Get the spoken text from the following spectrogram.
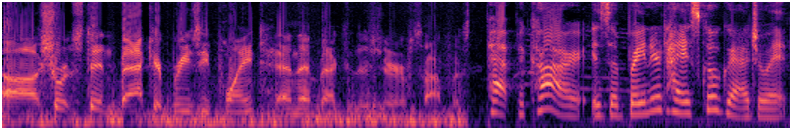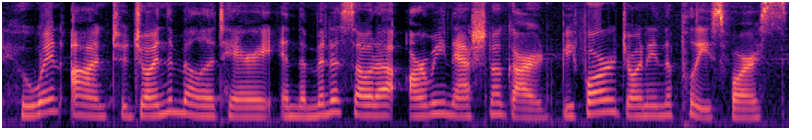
Uh, short stint back at Breezy Point and then back to the sheriff's office. Pat Picard is a Brainerd High School graduate who went on to join the military in the Minnesota Army National Guard before joining the police force.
